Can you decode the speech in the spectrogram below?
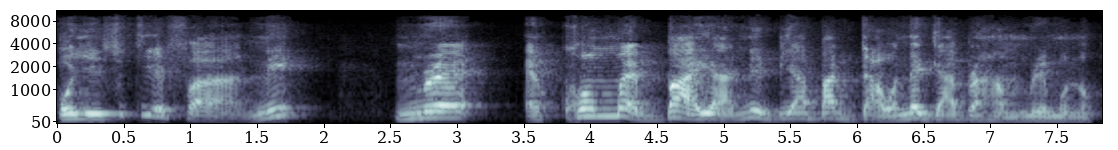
Ɔyɛ esutie faa ne mmerɛ ɛkɔm a ɛbaeɛ a na ebi aba da wɔ n'agya abraham mmerɛ mu no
